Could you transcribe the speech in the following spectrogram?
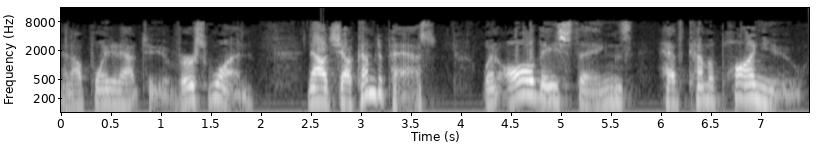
And I'll point it out to you. Verse 1. Now it shall come to pass when all these things have come upon you,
